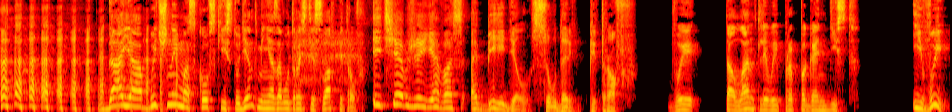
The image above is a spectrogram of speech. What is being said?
Да, я обычный московский студент, меня зовут Ростислав Петров. И чем же я вас обидел, сударь Петров? Вы талантливый пропагандист. И вы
